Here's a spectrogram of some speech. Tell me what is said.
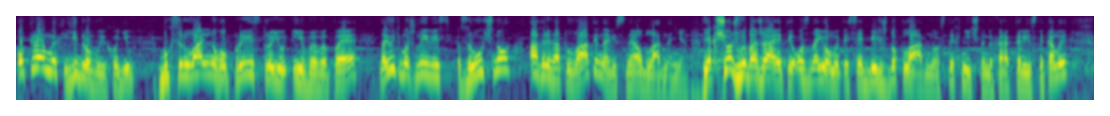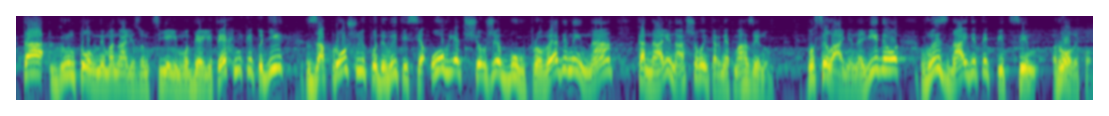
окремих гідровиходів, буксирувального пристрою і ВВП дають можливість зручно агрегатувати навісне обладнання. Якщо ж ви бажаєте ознайомитися більш докладно з технічними характеристиками та ґрунтовним аналізом цієї моделі техніки, тоді запрошую подивитися огляд, що вже був проведений на каналі нашого інтернет-магазину. Посилання на відео ви знайдете під цим роликом.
